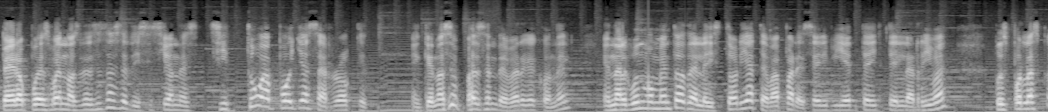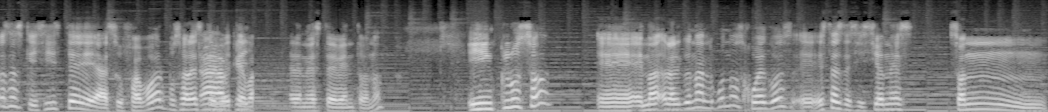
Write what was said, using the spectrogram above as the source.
Pero pues bueno, desde esas decisiones, si tú apoyas a Rocket en que no se pasen de verga con él, en algún momento de la historia te va a parecer bien Telltale arriba, pues por las cosas que hiciste a su favor, pues ahora este Ah, güey ok. te va a en este evento, ¿no? E incluso eh, en, algunos juegos eh, estas decisiones son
